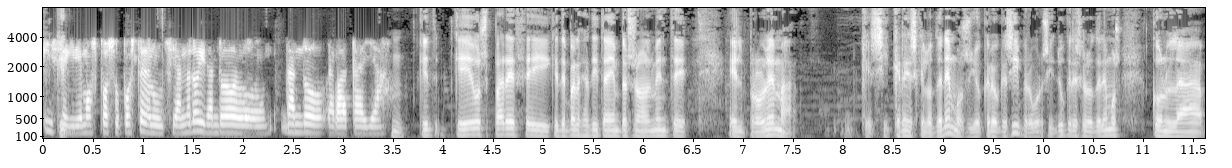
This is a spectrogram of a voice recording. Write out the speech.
Y seguiremos, por supuesto, denunciándolo y dando, dando la batalla. ¿Qué, ¿Qué, os parece y qué te parece a ti también personalmente el problema que si crees que lo tenemos, yo creo que sí, pero bueno, si tú crees que lo tenemos, con la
